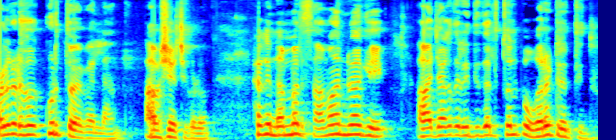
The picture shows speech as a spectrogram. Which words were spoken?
ಒಳಗಡೆ ಹೋಗಿ ಕೂರ್ತವೆ ಅವೆಲ್ಲ ಅಂತ, ಅವಶೇಷಗಳು ಹಾಗೆ ನಮ್ಮಲ್ಲಿ ಸಾಮಾನ್ಯವಾಗಿ ಆ ಜಾಗದಲ್ಲಿ ಇದ್ದಿದ್ದಲ್ಲಿ ಸ್ವಲ್ಪ ಹೊರಟಿರ್ತಿದ್ದು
